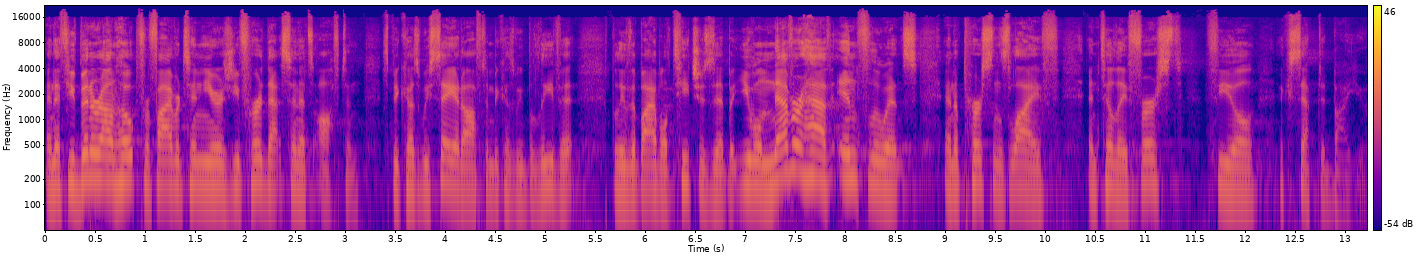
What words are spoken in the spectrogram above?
And if you've been around Hope for five or 10 years, you've heard that sentence often. It's because we say it often, because we believe it, believe the Bible teaches it. But you will never have influence in a person's life until they first feel accepted by you.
